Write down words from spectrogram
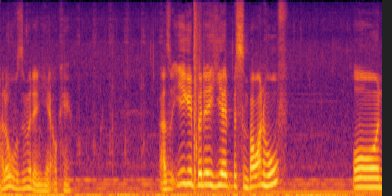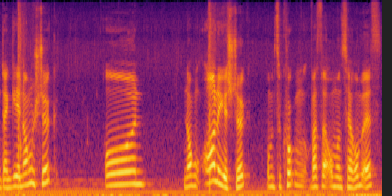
Hallo, wo sind wir denn hier? Okay. Also ihr geht bitte hier bis zum Bauernhof. Und dann geht ihr noch ein Stück. Und noch ein ordentliches Stück, um zu gucken, was da um uns herum ist.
